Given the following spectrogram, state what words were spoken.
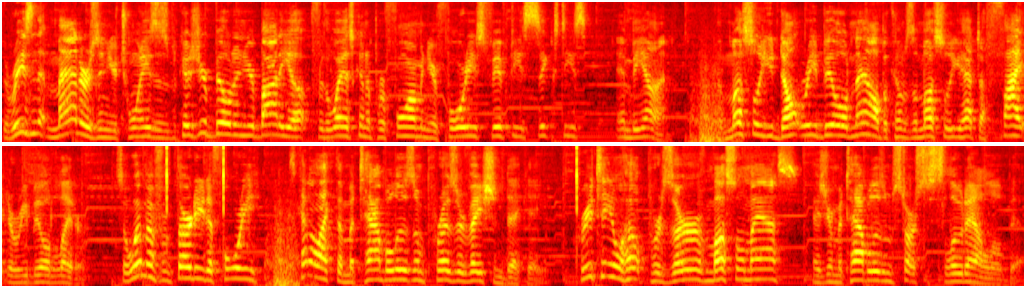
the reason that matters in your 20s is because you're building your body up for the way it's going to perform in your 40s, 50s, 60s, and beyond. The muscle you don't rebuild now becomes the muscle you have to fight to rebuild later. So women from 30 to 40, it's kind of like the metabolism preservation decade. Creatine will help preserve muscle mass as your metabolism starts to slow down a little bit.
